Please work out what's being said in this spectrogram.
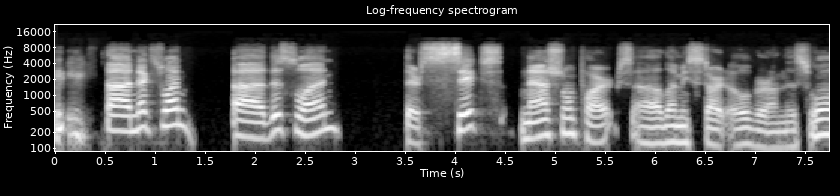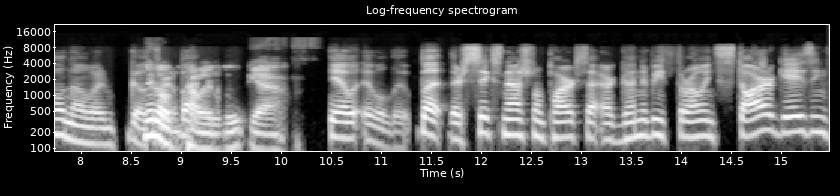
uh next one. Uh this one there's six national parks. Uh let me start over on this. Well, no, it goes. It'll through, but probably loop, yeah. yeah, it will- it will loop. But there's six national parks that are going to be throwing stargazing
